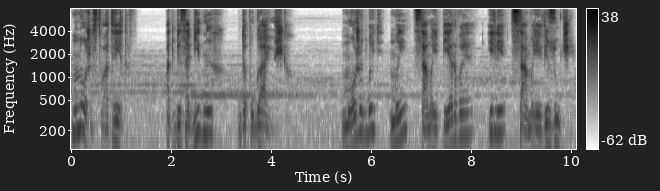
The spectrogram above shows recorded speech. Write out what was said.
множество ответов, от безобидных до пугающих. Может быть, мы самые первые или самые везучие.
